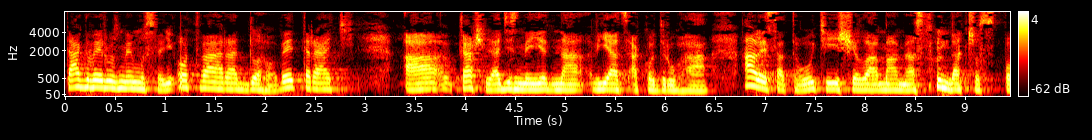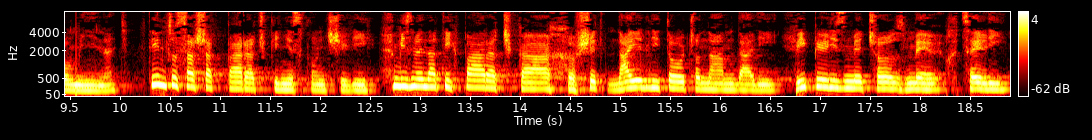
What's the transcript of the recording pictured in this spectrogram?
tak veru sme museli otvárať, dlho vetrať a kašľať sme jedna viac ako druhá. Ale sa to utíšilo a máme aspoň na čo spomínať. Týmto sa však páračky neskončili. My sme na tých páračkách všetko najedli toho, čo nám dali. Vypili sme, čo sme chceli.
